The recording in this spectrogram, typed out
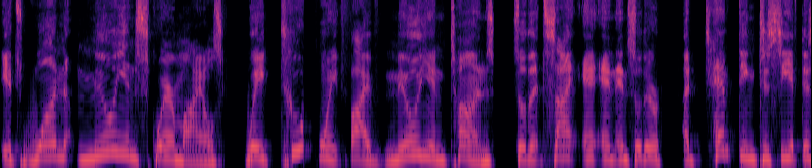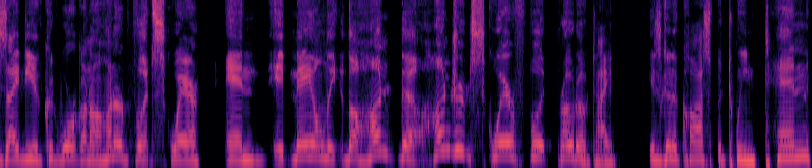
it's 1 million square miles weigh 2.5 million tons. So that sci- and, and, and so they're attempting to see if this idea could work on a hundred foot square. And it may only the hundred the hundred square foot prototype is going to cost between 10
